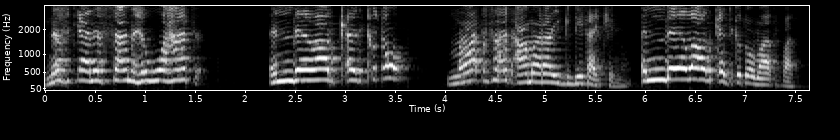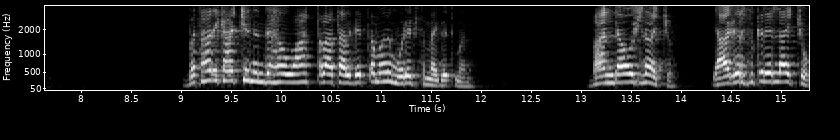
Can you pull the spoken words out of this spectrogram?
ነፍጥ ያነሳን ህወሓት እንደ እባብ ቀጥቅጦ ማጥፋት አማራዊ ግዴታችን ነው። እንደ እባብ ቀጥቅጦ ማጥፋት። በታሪካችን እንደ ህወሓት ጥላት አልገጠመንም፣ ወደፊትም አይገጥመንም። ባንዳዎች ናቸው። የሀገር ፍቅር የላቸው።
